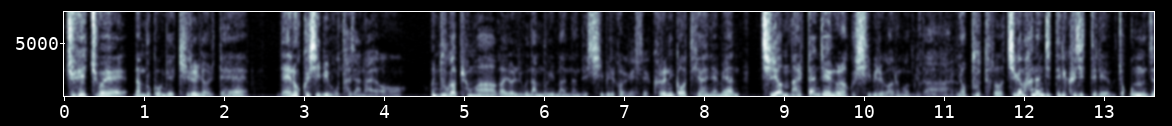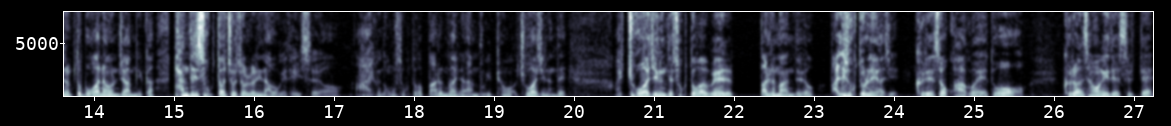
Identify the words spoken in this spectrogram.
최초의 남북 관계에 길을 열 때 내놓고 시비 못 하잖아요. 누가 평화가 열리고 남북이 만났는데 시비를 걸겠어요. 그러니까 어떻게 하냐면 지연 말단적인 걸 갖고 시비를 거는 겁니다. 그러니까요. 옆으로 틀어. 지금 하는 짓들이 그 짓들이에요. 조금 지나면 또 뭐가 나오는 줄 압니까? 반드시 속도 조절론이 나오게 돼 있어요. 아, 이거 너무 속도가 빠른 거 아니야? 남북이 평화, 좋아지는데? 아, 좋아지는데 속도가 왜 빠르면 안 돼요? 빨리 속도를 내야지. 그래서 과거에도 그런 상황이 됐을 때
